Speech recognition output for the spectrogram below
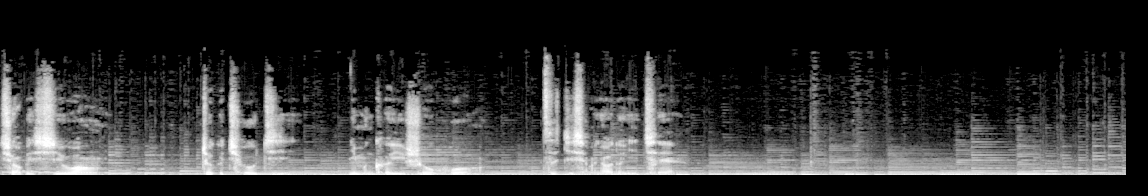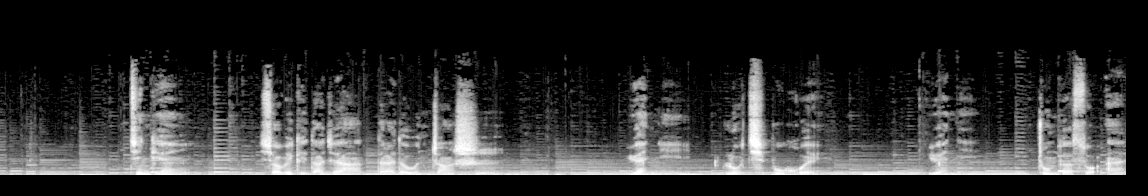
小北希望这个秋季，你们可以收获自己想要的一切。今天，小薇给大家带来的文章是：愿你落棋不悔，愿你终得所爱。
